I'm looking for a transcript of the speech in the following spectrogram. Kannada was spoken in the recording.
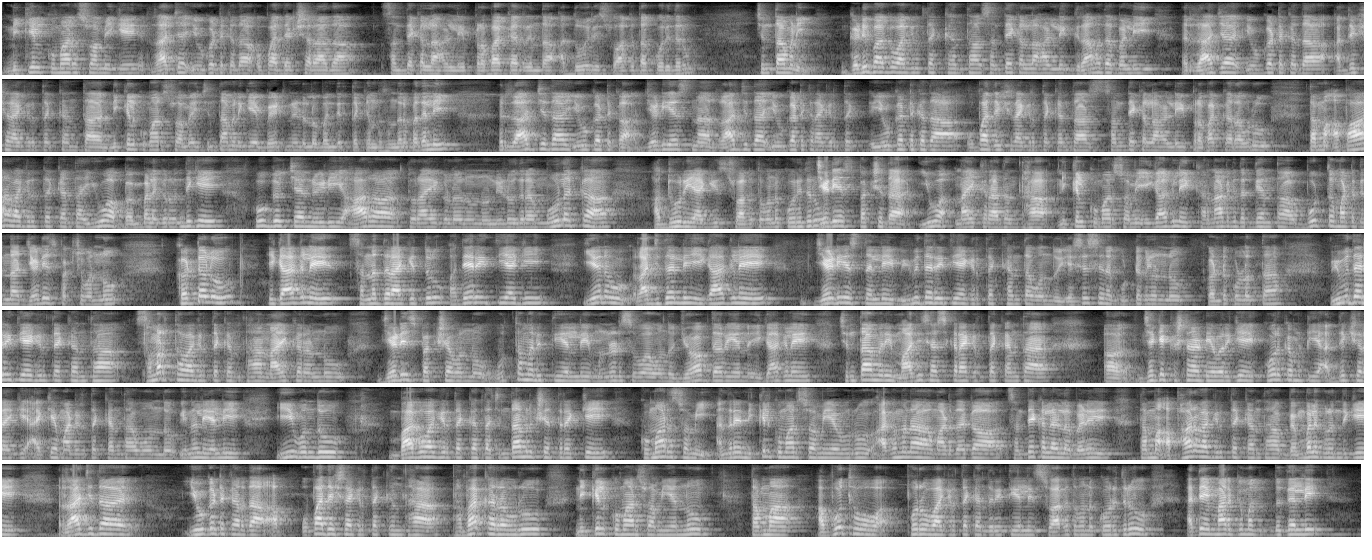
ನಿಖಿಲ್ ಕುಮಾರಸ್ವಾಮಿಗೆ ರಾಜ್ಯ ಯುವ ಘಟಕದ ಉಪಾಧ್ಯಕ್ಷರಾದ ಸಂತೆಕಲ್ಲಹಳ್ಳಿ ಪ್ರಭಾಕರ್ರಿಂದ ಅದ್ದೂರಿ ಸ್ವಾಗತ ಕೋರಿದರು. ಚಿಂತಾಮಣಿ ಗಡಿಭಾಗವಾಗಿರ್ತಕ್ಕಂಥ ಸಂತೆಕಲ್ಲಹಳ್ಳಿ ಗ್ರಾಮದ ಬಳಿ ರಾಜ್ಯ ಯುವ ಘಟಕದ ಅಧ್ಯಕ್ಷರಾಗಿರ್ತಕ್ಕಂಥ ನಿಖಿಲ್ ಕುಮಾರಸ್ವಾಮಿ ಚಿಂತಾಮಣಿಗೆ ಭೇಟಿ ನೀಡಲು ಬಂದಿರತಕ್ಕಂಥ ಸಂದರ್ಭದಲ್ಲಿ ರಾಜ್ಯದ ಯುವ ಘಟಕ ಜೆ ಡಿ ಎಸ್ನ ರಾಜ್ಯದ ಯುವ ಘಟಕರಾಗಿರ್ತ ಯುವ ಘಟಕದ ಉಪಾಧ್ಯಕ್ಷರಾಗಿರ್ತಕ್ಕಂಥ ಸಂತೆಕಲ್ಲಹಳ್ಳಿ ಪ್ರಭಾಕರ್ ಅವರು ತಮ್ಮ ಅಪಾರವಾಗಿರ್ತಕ್ಕಂಥ ಯುವ ಬೆಂಬಲಿಗರೊಂದಿಗೆ ಹೂಗುಚ್ಚ ನೀಡಿ ಹಾರ ತುರಾಯಿಗಳನ್ನು ನೀಡುವುದರ ಮೂಲಕ ಅದ್ಧೂರಿಯಾಗಿ ಸ್ವಾಗತವನ್ನು ಕೋರಿದರು. ಜೆಡಿಎಸ್ ಪಕ್ಷದ ಯುವ ನಾಯಕರಾದಂತಹ ನಿಖಿಲ್ ಕುಮಾರಸ್ವಾಮಿ ಈಗಾಗಲೇ ಕರ್ನಾಟಕದಾದ್ಯಂತ ಬೂತ್ ಮಟ್ಟದಿಂದ ಜೆಡಿಎಸ್ ಪಕ್ಷವನ್ನು ಕಟ್ಟಲು ಈಗಾಗಲೇ ಸನ್ನದ್ಧರಾಗಿದ್ದರು. ಅದೇ ರೀತಿಯಾಗಿ ಏನು ರಾಜ್ಯದಲ್ಲಿ ಈಗಾಗಲೇ ಜೆ ಡಿ ಎಸ್ನಲ್ಲಿ ವಿವಿಧ ರೀತಿಯಾಗಿರ್ತಕ್ಕಂಥ ಒಂದು ಯಶಸ್ಸಿನ ಗುಟ್ಟಗಳನ್ನು ಕಂಡುಕೊಳ್ಳುತ್ತಾ, ವಿವಿಧ ರೀತಿಯಾಗಿರ್ತಕ್ಕಂಥ ಸಮರ್ಥವಾಗಿರ್ತಕ್ಕಂಥ ನಾಯಕರನ್ನು ಜೆ ಡಿ ಎಸ್ ಪಕ್ಷವನ್ನು ಉತ್ತಮ ರೀತಿಯಲ್ಲಿ ಮುನ್ನಡೆಸುವ ಒಂದು ಜವಾಬ್ದಾರಿಯನ್ನು ಈಗಾಗಲೇ ಚಿಂತಾಮಣಿ ಮಾಜಿ ಶಾಸಕರಾಗಿರ್ತಕ್ಕಂಥ ಜೆ ಕೆ ಕೃಷ್ಣಾರೆಡ್ಡಿ ಅವರಿಗೆ ಕೋರ್ ಕಮಿಟಿಯ ಅಧ್ಯಕ್ಷರಾಗಿ ಆಯ್ಕೆ ಮಾಡಿರ್ತಕ್ಕಂಥ ಒಂದು ಹಿನ್ನೆಲೆಯಲ್ಲಿ ಈ ಒಂದು ಭಾಗವಾಗಿರ್ತಕ್ಕಂಥ ಚಿಂತಾಮಣಿ ಕ್ಷೇತ್ರಕ್ಕೆ ಕುಮಾರಸ್ವಾಮಿ, ಅಂದರೆ ನಿಖಿಲ್ ಕುಮಾರಸ್ವಾಮಿಯವರು ಆಗಮನ ಮಾಡಿದಾಗ ಸಂತೆಕಲ್ಲಳ್ಳ ಬಳಿ ತಮ್ಮ ಅಪಾರವಾಗಿರ್ತಕ್ಕಂತಹ ಬೆಂಬಲಿಗರೊಂದಿಗೆ ರಾಜ್ಯದ ಯುವ ಘಟಕದ ಉಪಾಧ್ಯಕ್ಷರಾಗಿರ್ತಕ್ಕಂತಹ ಪ್ರಭಾಕರ್ ಅವರು ನಿಖಿಲ್ ಕುಮಾರಸ್ವಾಮಿಯನ್ನು ತಮ್ಮ ಅಭೂತಪೂರ್ವ ಪೂರ್ವವಾಗಿರ್ತಕ್ಕಂಥ ರೀತಿಯಲ್ಲಿ ಸ್ವಾಗತವನ್ನು ಕೋರಿದರು. ಅದೇ ಮಾರ್ಗ ಮಧ್ಯದಲ್ಲಿ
